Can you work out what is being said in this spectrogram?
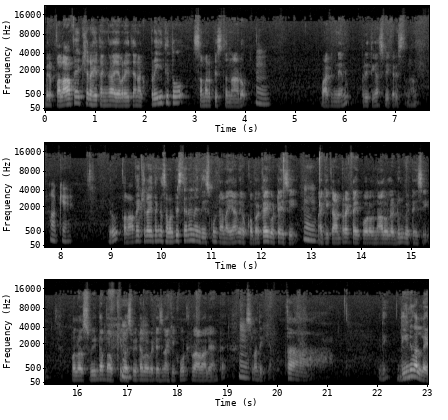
మీరు ఫలాపేక్ష రహితంగా ఎవరైతే నాకు ప్రీతితో సమర్పిస్తున్నాడో వాటిని నేను ప్రీతిగా స్వీకరిస్తున్నాను. ఓకే. మీరు ఫలాపేక్ష రహితంగా సమర్పిస్తేనే నేను తీసుకుంటాను. అయ్యా మీరు కొబ్బరికాయ కొట్టేసి. నాకు ఈ కాంట్రాక్ట్ అయిపోవాలి ఒక నాలుగు లడ్డూలు పెట్టేసి ఒక స్వీట్ డబ్బా ఒక కిలో స్వీట్ డబ్బా పెట్టేసి నాకు ఈ కోట్లు రావాలి అంటే అసలు అది ఎంత ఇది? దీనివల్లే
